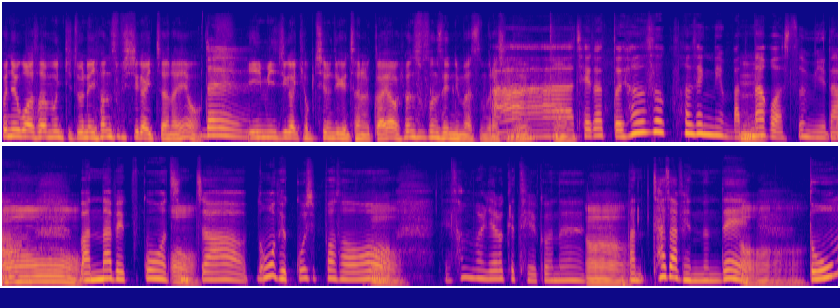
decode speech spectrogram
효녀 가수 하면 기존에 현숙 씨가 있잖아요. 네. 이미지가 겹치는데 괜찮을까요? 현숙 선생님 말씀을 하시네요. 아, 제가 또 현숙 선생님 만나고 왔습니다. 어. 만나 뵙고 진짜 너무 뵙고 싶어서 어. 네, 선물 이렇게 들고는 어. 만- 찾아뵀는데 어, 어, 어. 너무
